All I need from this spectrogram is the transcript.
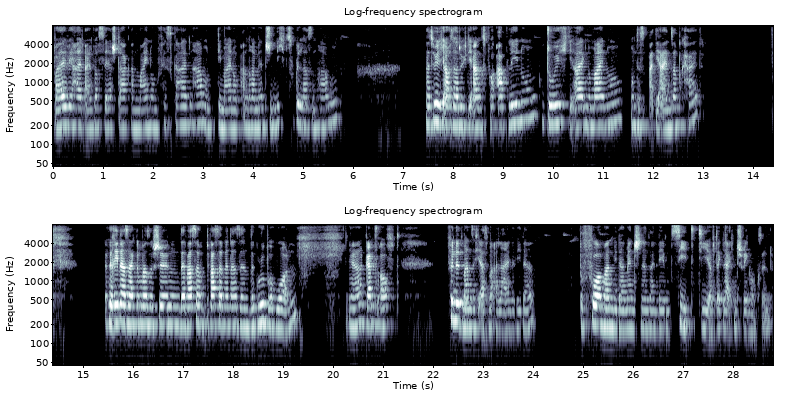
weil wir halt einfach sehr stark an Meinungen festgehalten haben und die Meinung anderer Menschen nicht zugelassen haben. Natürlich auch dadurch die Angst vor Ablehnung durch die eigene Meinung und das, die Einsamkeit. Verena sagt immer so schön, der Wasser, Wassermänner sind the group of one. Ja, ganz oft findet man sich erstmal alleine wieder, bevor man wieder Menschen in sein Leben zieht, die auf der gleichen Schwingung sind.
